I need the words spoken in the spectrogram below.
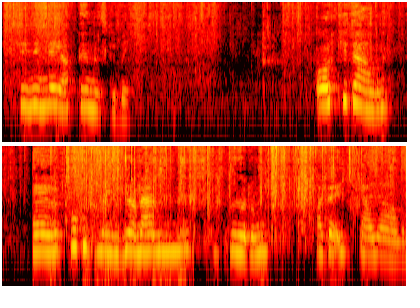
Sizin de yaptığınız gibi. Orkide aldım. Ee, çok hoşuma gidiyor. Ben kutluyorum. Hatta iki tane aldım.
